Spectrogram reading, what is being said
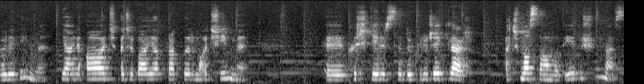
Öyle değil mi? Yani ağaç acaba yapraklarımı açayım mı? Ee, kış gelirse dökülecekler. Açmasam mı diye düşünmez.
